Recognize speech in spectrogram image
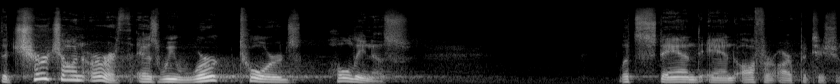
the church on earth as we work towards holiness. Let's stand and offer our petition.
